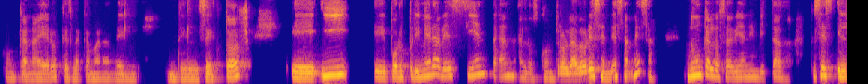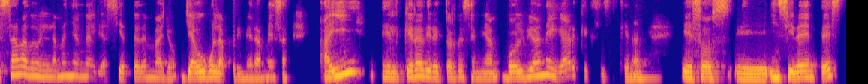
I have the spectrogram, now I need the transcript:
con Canaero, que es la cámara del, sector, eh, y eh, por primera vez sientan a los controladores en esa mesa. Nunca los habían invitado. Entonces, el sábado en la mañana, el día 7 de mayo, ya hubo la primera mesa. Ahí, el que era director de CENIAM volvió a negar que existieran esos eh, incidentes,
